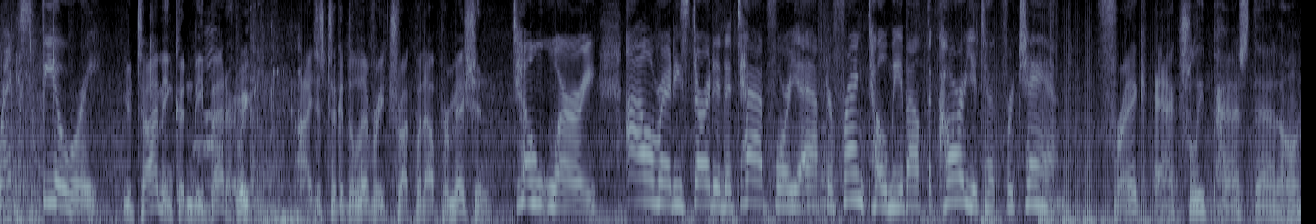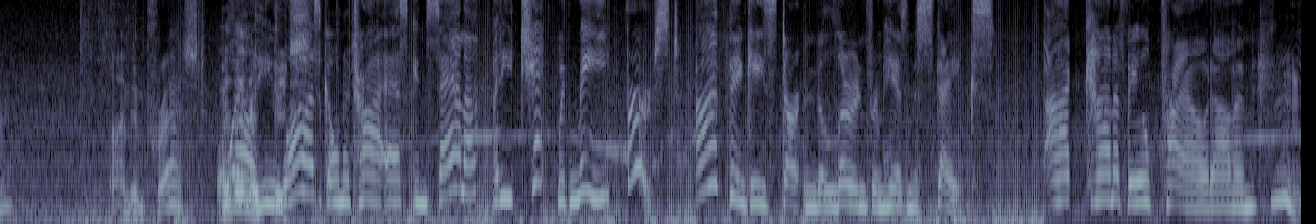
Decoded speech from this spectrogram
Rex Fury. Your timing couldn't be better. Sweet. I just took a delivery truck without permission. Don't worry. I already started a tab for you after Frank told me about the car you took for Chan. Frank actually passed that on? I'm impressed. well, he was gonna try asking Santa, but he checked with me first. I think he's starting to learn from his mistakes. I kinda feel proud of him. Hmm.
